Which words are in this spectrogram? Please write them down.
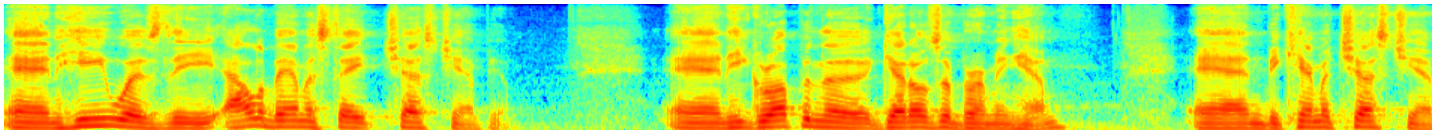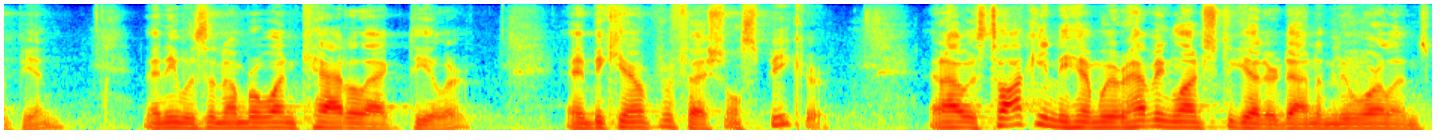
and he was the Alabama State chess champion. And he grew up in the ghettos of Birmingham and became a chess champion. Then he was the number one Cadillac dealer and became a professional speaker. And I was talking to him, we were having lunch together down in New Orleans,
